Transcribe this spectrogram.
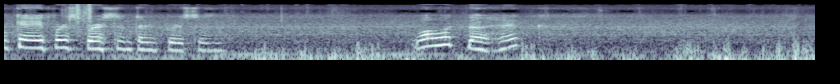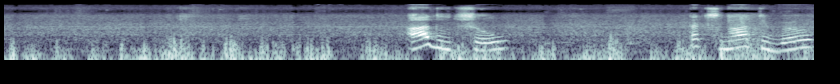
Okay, first person, third person. Wow, what the heck? Adult show? That's naughty, bro.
